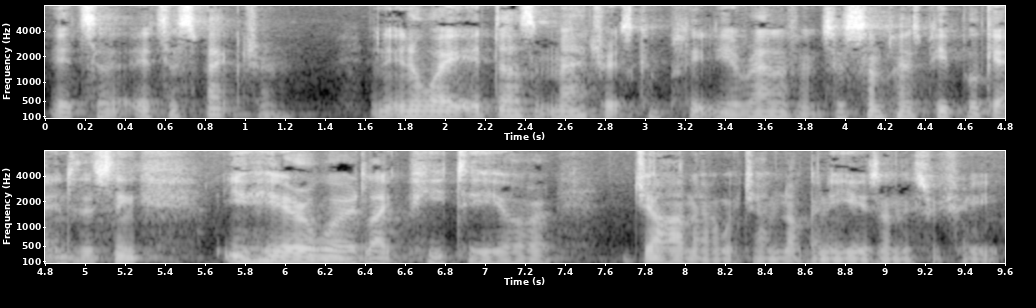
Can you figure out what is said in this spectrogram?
It's a, it's a spectrum. And in a way, it doesn't matter, it's completely irrelevant. So sometimes people get into this thing, you hear a word like piti or jhana, which I'm not going to use on this retreat,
